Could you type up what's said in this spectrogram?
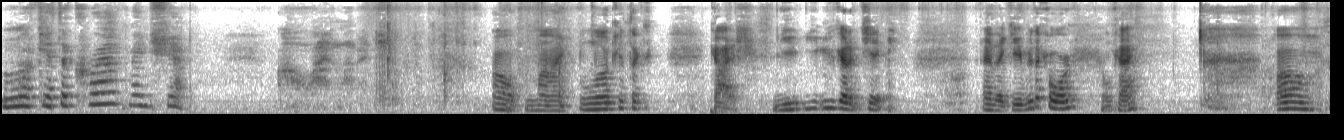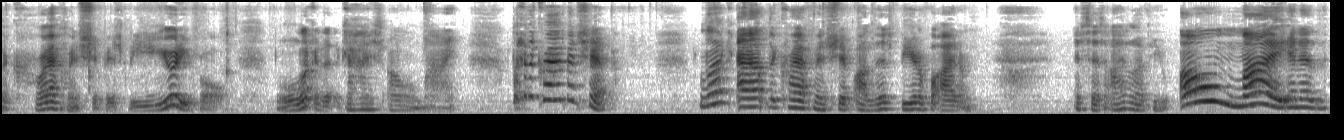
Look at the craftsmanship. Oh, I love it. Oh my, look at the, guys, you, you, you gotta kid me. And they give you the cord, okay? Oh, the craftsmanship is beautiful. Look at it, guys. Oh my. Look at the craftsmanship. Look at the craftsmanship on this beautiful item. It says, I love you. Oh my, and it,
